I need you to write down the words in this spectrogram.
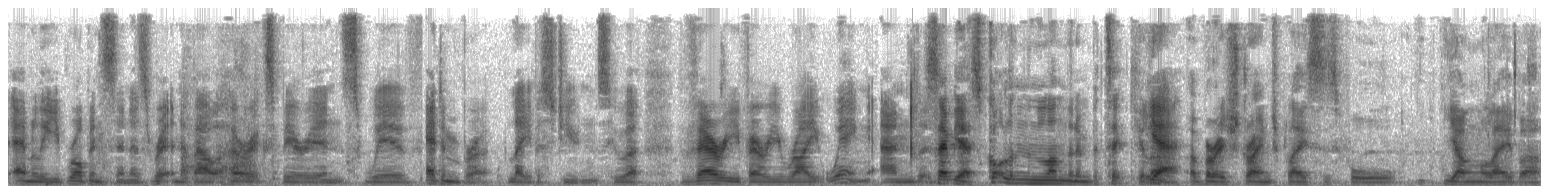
Emily Robinson, has written about her experience with Edinburgh Labour students who are very, very right wing, and Same, yeah, Scotland and London in particular Yeah. are very strange places for young Labour.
